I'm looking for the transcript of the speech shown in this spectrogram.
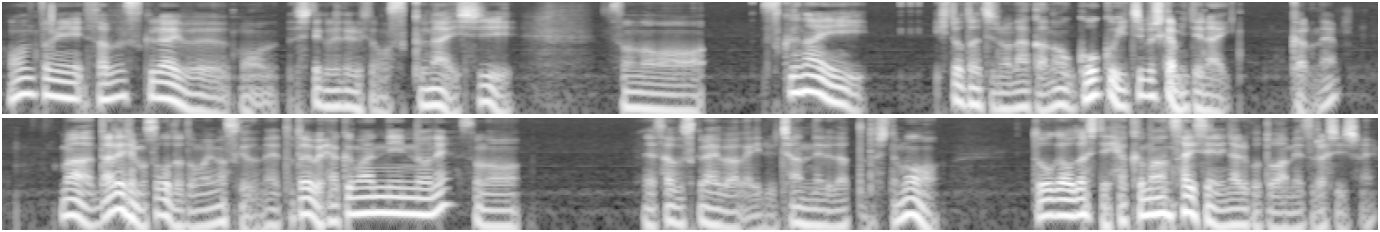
本当にサブスクライブもしてくれてる人も少ないしその少ない人たちの中のごく一部しか見てないからね。まあ誰しもそうだと思いますけどね。例えば100万人のねそのサブスクライバーがいるチャンネルだったとしても動画を出して100万再生になることは珍しいじゃない。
